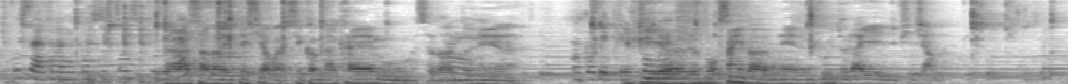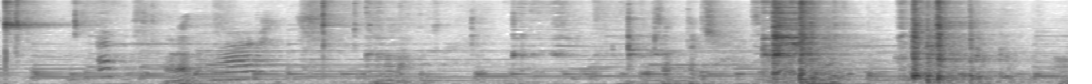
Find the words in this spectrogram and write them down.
Du coup, ça va faire une consistance plus épaisse. ça va épaissir, ouais. C'est comme la crème ou ça va Ouais. donner. euh, Un côté plus Et puis euh, le boursin, il va amener le goût de l'ail et du fil germe. Hop. Voilà. Voilà. Voilà. Ça, tac. Ça, On.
